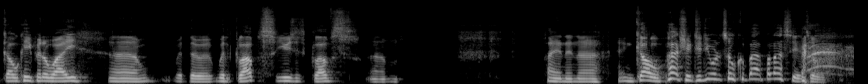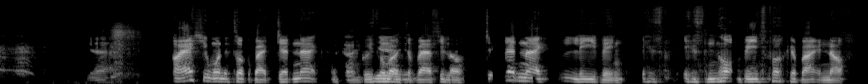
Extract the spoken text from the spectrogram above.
goalkeeping away uh, with the with gloves. He uses gloves. Um, playing in uh, in goal. Patrick, did you want to talk about Bolasie at all? yeah, I actually want to talk about Jedinak. Okay, we yeah, talk about yeah. Bolasie. Jedinak leaving is is not being spoken about enough.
